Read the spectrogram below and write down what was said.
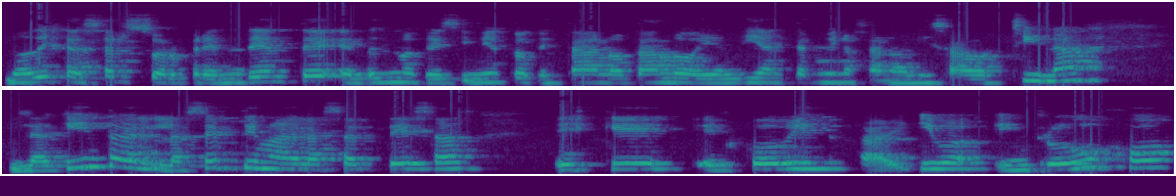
No deja de ser sorprendente el ritmo de crecimiento que está anotando hoy en día en términos anualizados China. Y la quinta, la séptima de las certezas es que el COVID ah, iba, introdujo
